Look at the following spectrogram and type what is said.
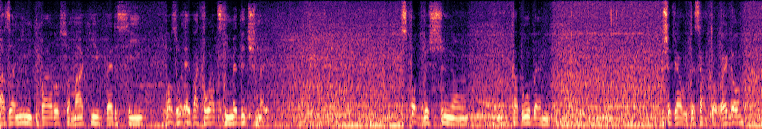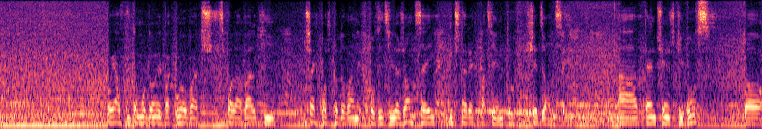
a za nimi dwa rosomaki w wersji wozu ewakuacji medycznej z podwyższoną kadłubem przedziału desantowego. Pojazdy to mogą ewakuować z pola walki trzech poszkodowanych w pozycji leżącej i czterech pacjentów siedzących. A ten ciężki wóz to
